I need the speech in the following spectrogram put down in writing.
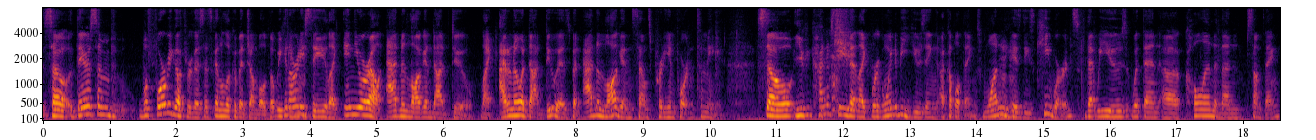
so there's some. Before we go through this, it's going to look a bit jumbled, but we can already Mhm. see like in URL admin login dot do. Like I don't know what dot .do is, but admin login sounds pretty important to me. So you can kind of see that like we're going to be using a couple things. One Mhm. is these keywords that we use with then a colon and then something,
